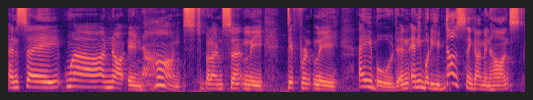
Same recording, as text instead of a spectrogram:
and say, Well, I'm not enhanced, but I'm certainly differently abled. And anybody who does think I'm enhanced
